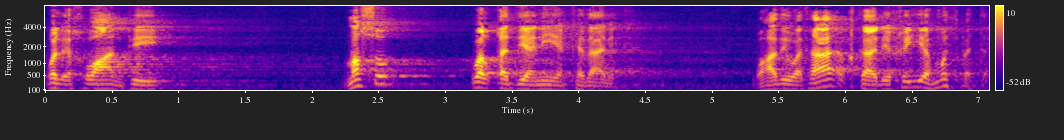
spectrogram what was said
والإخوان في مصر والقديانية كذلك. وهذه وثائق تاريخية مثبتة.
